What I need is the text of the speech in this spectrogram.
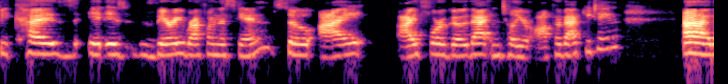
because it is very rough on the skin. So I I forego that until you're off of Accutane. Uh,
